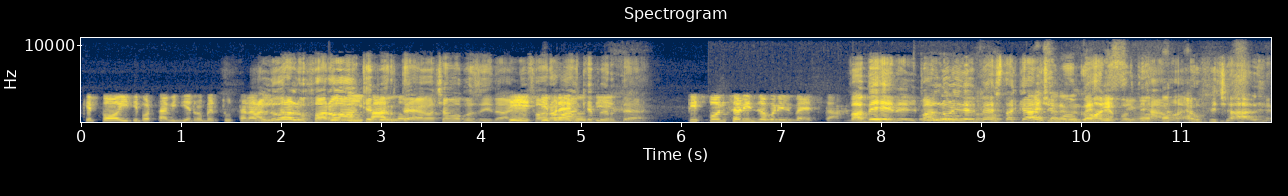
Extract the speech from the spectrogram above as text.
che poi ti portavi dietro per tutta la allora vita. Allora lo farò Quindi anche fallo. per te, facciamo così, dai. Sì, lo farò anche sì. per te. Ti sponsorizzo con il Vesta. Va bene, i palloni uh, del Vesta calcio in Mongolia portiamo, è ufficiale.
